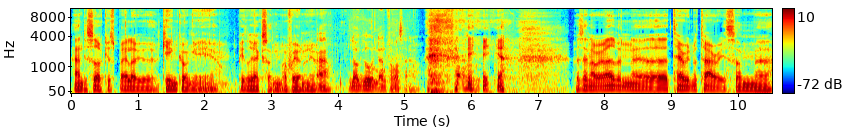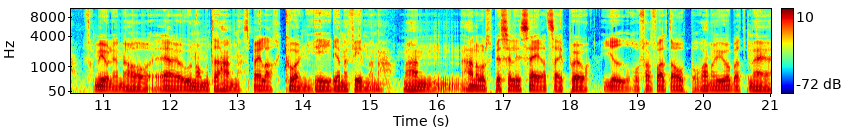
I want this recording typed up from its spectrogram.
Andy Serkis spelar ju King Kong i Peter Jackson-versionen ju. ja. La grunden får man säga. ja. Och sen har vi även eh, Terry Notary som eh, förmodligen har, ja, jag undrar om inte han spelar Kong i denna filmen. Men han, han har väl specialiserat sig på djur och framförallt apor. Han har jobbat med,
